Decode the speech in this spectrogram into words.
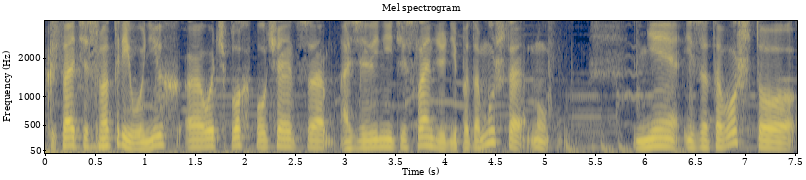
кстати, смотри, у них э, очень плохо получается озеленить Исландию не потому что, ну, не из-за того, что...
